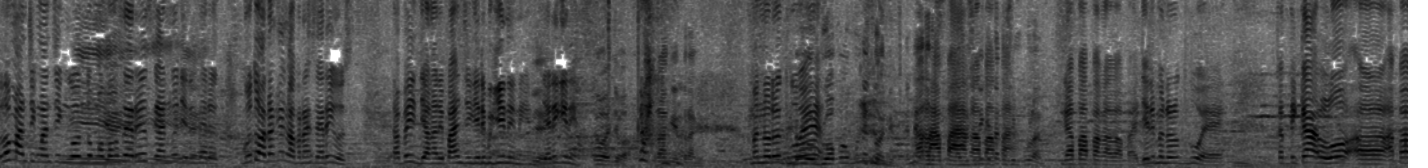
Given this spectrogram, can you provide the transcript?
lo mancing-mancing gue untuk Iya, ngomong serius kan, iya, gue jadi iya. serius. Gue tuh anaknya nggak pernah serius. Tapi jangan dipancing. Jadi begini nih. Iya. Jadi gini. coba coba terangin terangin Menurut gue Dua- 20 menit loh ini ini Gak apa-apa, habis gak ini kita apa-apa. Gak apa-apa. Jadi menurut gue, Hmm. ketika lo eh, apa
